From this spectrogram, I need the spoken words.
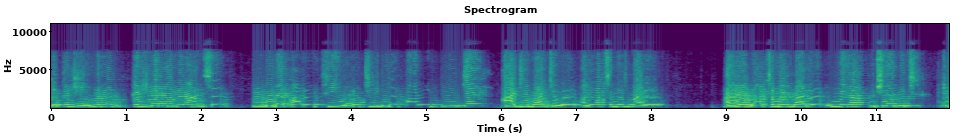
तो कहीं मतलब कहीं ना कहीं मेरा answer two to the power three और three to the power two के आजू बाजू है, अगर आप समझ पा रहे हो। आई आप समझ पा रहे हो। मेरा कुछ ना कुछ टू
